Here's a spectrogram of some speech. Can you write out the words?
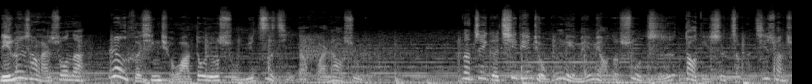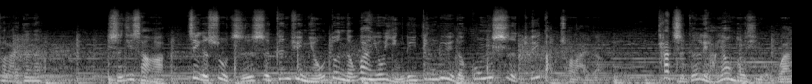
理论上来说呢，任何星球啊都有属于自己的环绕速度。那这个七点九公里每秒的数值到底是怎么计算出来的呢？实际上啊，这个数值是根据牛顿的万有引力定律的公式推导出来的。它只跟两样东西有关，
